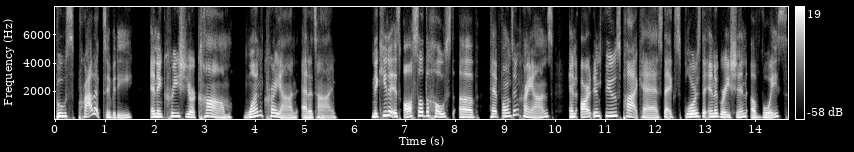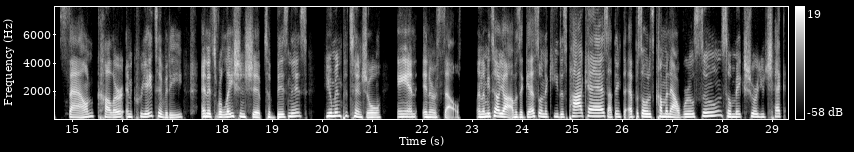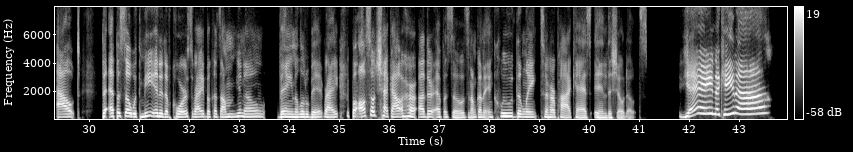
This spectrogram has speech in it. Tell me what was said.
boost productivity, and increase your calm one crayon at a time. Nikita is also the host of Headphones and Crayons, an art infused podcast that explores the integration of voice, sound, color, and creativity and its relationship to business, human potential, and inner self. And let me tell y'all, I was a guest on Nikita's podcast. I think the episode is coming out real soon. So make sure you check out the episode with me in it, of course, right? Because I'm, you know, vain a little bit, right? But also check out her other episodes. And I'm going to include the link to her podcast in the show notes. Yay, Nikita.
